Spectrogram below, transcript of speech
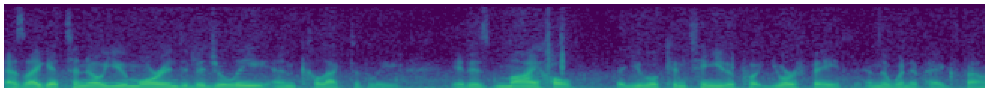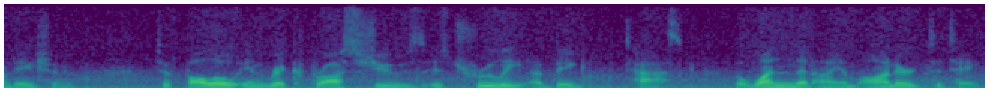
As I get to know you more individually and collectively, it is my hope that you will continue to put your faith in the Winnipeg Foundation. To follow in Rick Frost's shoes is truly a big task, but one that I am honored to take.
